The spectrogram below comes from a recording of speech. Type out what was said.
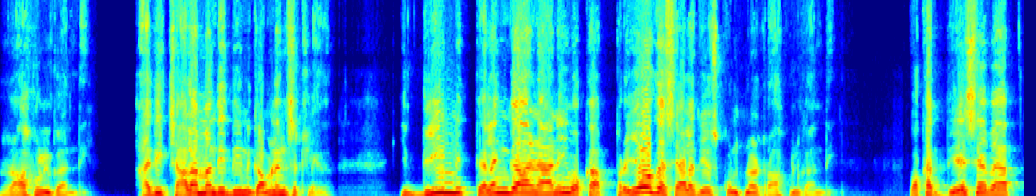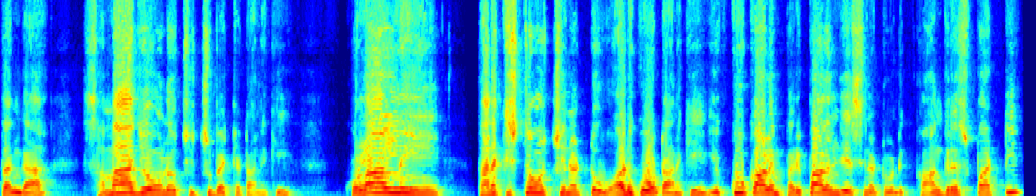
రాహుల్ గాంధీ. అది చాలామంది దీన్ని గమనించట్లేదు. దీన్ని తెలంగాణని ఒక ప్రయోగశాల చేసుకుంటున్నాడు రాహుల్ గాంధీ. ఒక దేశవ్యాప్తంగా సమాజంలో చిచ్చు పెట్టడానికి కులాల్ని తనకిష్టం వచ్చినట్టు వాడుకోవటానికి ఎక్కువ కాలం పరిపాలన చేసినటువంటి కాంగ్రెస్ పార్టీ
